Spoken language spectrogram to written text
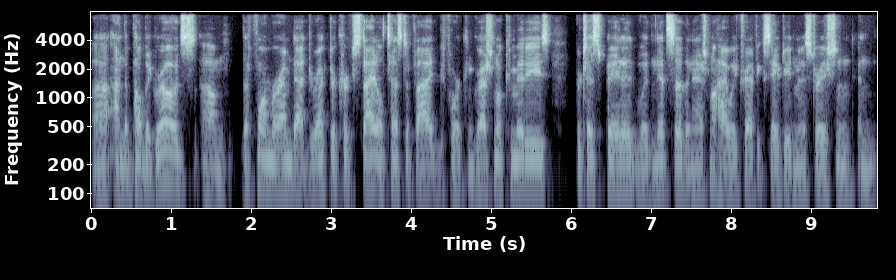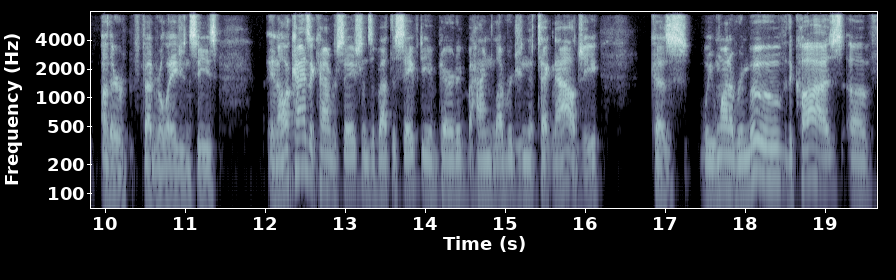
Uh, on the public roads, um, the former MDOT director Kirk Steudle testified before congressional committees, participated with NHTSA, the National Highway Traffic Safety Administration, and other federal agencies in all kinds of conversations about the safety imperative behind leveraging the technology because we want to remove the cause of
